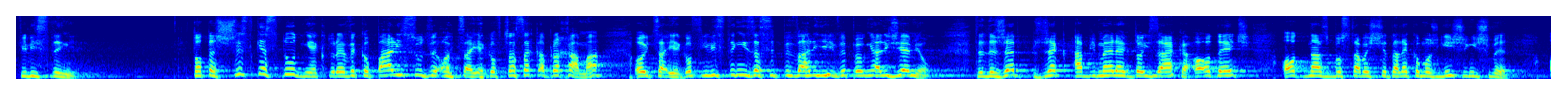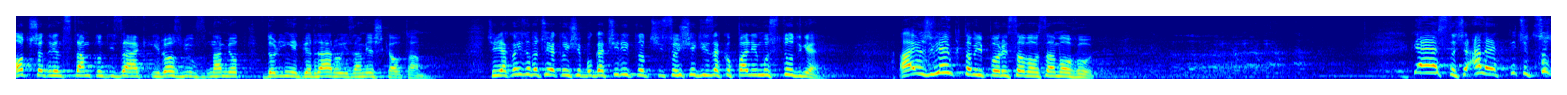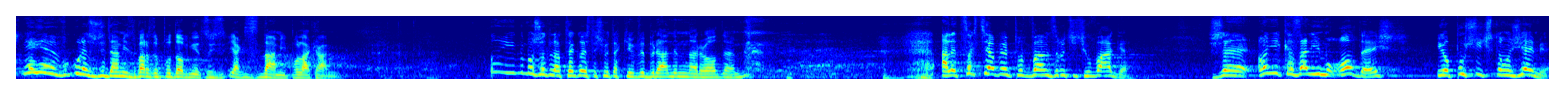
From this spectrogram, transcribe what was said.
Filistyni. To też wszystkie studnie, które wykopali cudzy ojca jego w czasach Abrahama, ojca jego, Filistyni zasypywali i wypełniali ziemią. Wtedy rzekł Abimelech do Izaaka, odejdź od nas, bo stałeś się daleko możniejszy niż my. Odszedł więc stamtąd Izaak i rozbił namiot w dolinie Geraru i zamieszkał tam. Czyli jak oni zobaczyli, jak oni się bogacili, to ci sąsiedzi zakopali mu studnie. A już wiem, kto mi porysował samochód. Jest coś, ale wiecie, coś, nie wiem, w ogóle z Żydami jest bardzo podobnie coś jak z nami, Polakami. No i może dlatego jesteśmy takim wybranym narodem. ale co chciałbym wam zwrócić uwagę? Że oni kazali mu odejść i opuścić tą ziemię.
